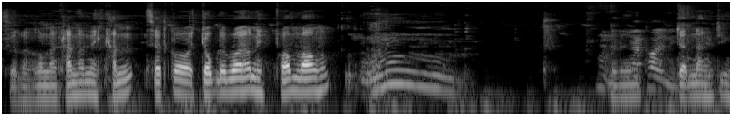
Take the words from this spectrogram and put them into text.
เสร็จแล้วกำลังคันครับนี่คันเสร็จก็จบเรียบร้อยครับนี่พร้อมลองครับเดี๋ยวงานถ้อยนี่จัดหนักจริง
